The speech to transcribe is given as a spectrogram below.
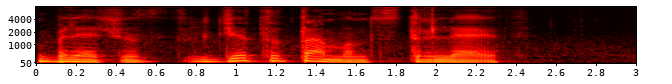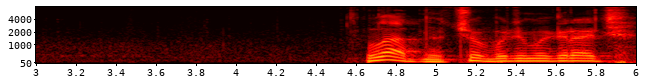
Блять, вот где-то там он стреляет. Ладно, что, будем играть...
